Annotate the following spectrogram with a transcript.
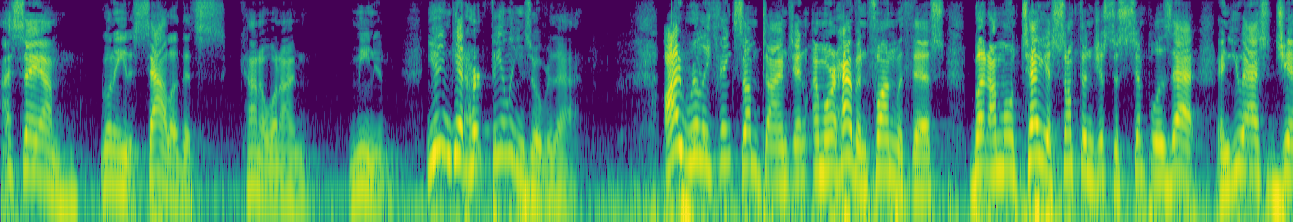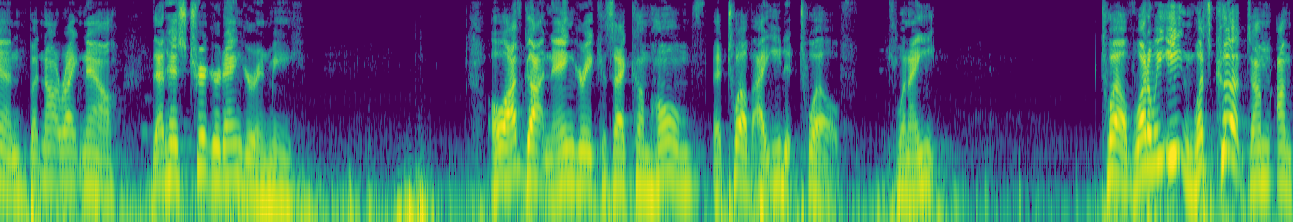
I say I'm going to eat a salad, that's kind of what I'm meaning. You can get hurt feelings over that. I really think sometimes, and, and we're having fun with this, but I'm going to tell you something just as simple as that. And you ask Jen, but not right now, that has triggered anger in me. Oh, I've gotten angry because I come home at 12. I eat at 12. It's when I eat. 12. What are we eating? What's cooked? I'm, I'm,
